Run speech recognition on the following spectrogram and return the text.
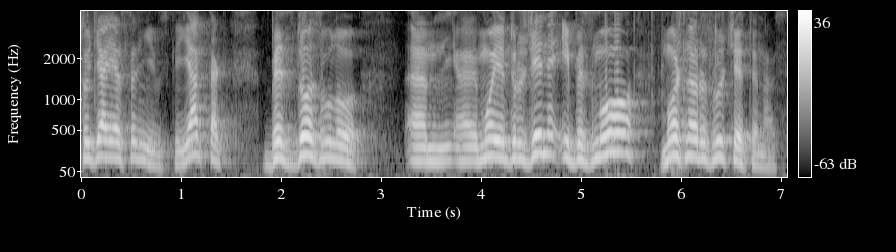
суддя Ясанівський. Як так без дозволу ем, е, моєї дружини і без мого можна розлучити нас?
